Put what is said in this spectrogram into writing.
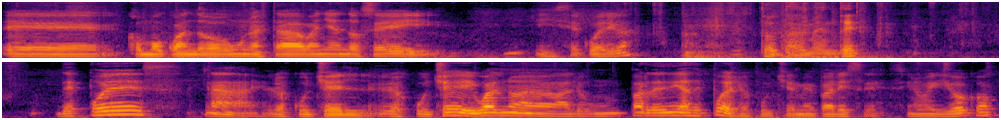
eh, como cuando uno está bañándose y, y se cuelga. Totalmente. Después, nada, lo escuché, lo escuché igual no a, un par de días después lo escuché, me parece, si no me equivoco.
